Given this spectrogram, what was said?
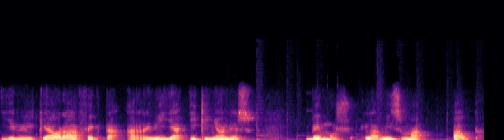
y en el que ahora afecta a Revilla y Quiñones, vemos la misma pauta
